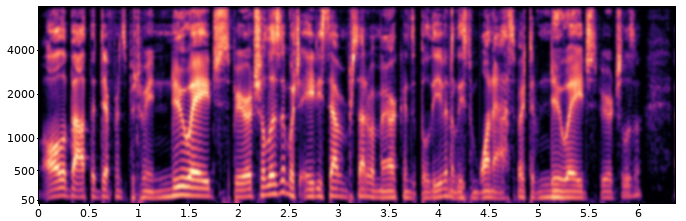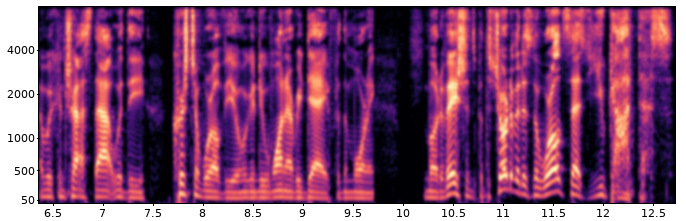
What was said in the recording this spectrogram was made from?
All about the difference between New Age spiritualism, which 87% of Americans believe in, at least one aspect of New Age spiritualism. And we contrast that with the Christian worldview. And we're going to do one every day for the morning motivations. But the short of it is the world says, You got this.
